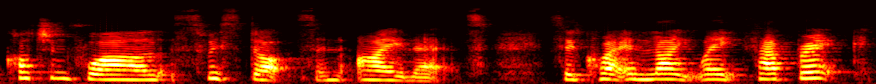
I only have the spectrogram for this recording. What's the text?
cotton voile, Swiss dots and eyelet. So quite a lightweight fabric.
